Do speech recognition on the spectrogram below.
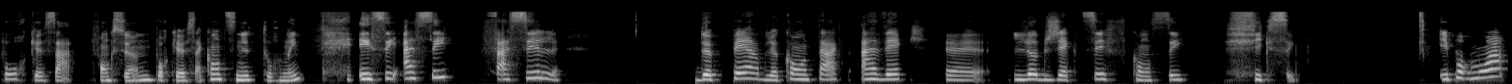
pour que ça fonctionne, pour que ça continue de tourner. Et c'est assez facile de perdre le contact avec euh, l'objectif qu'on s'est fixé. Et pour moi,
